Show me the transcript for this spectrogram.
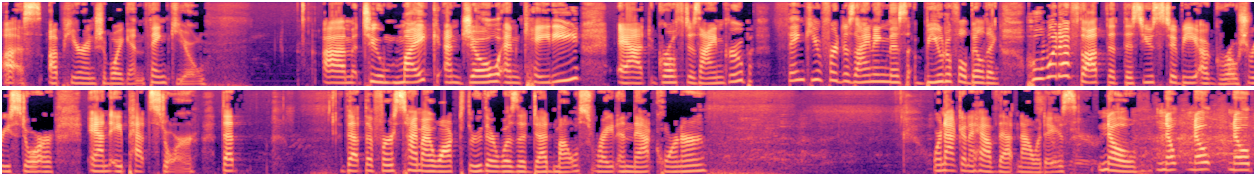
us up here in Sheboygan. Thank you um, to Mike and Joe and Katie at Groth Design Group. Thank you for designing this beautiful building. Who would have thought that this used to be a grocery store and a pet store? That that the first time I walked through there was a dead mouse right in that corner. We're not going to have that nowadays. No, nope, nope, nope.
